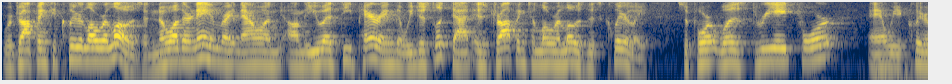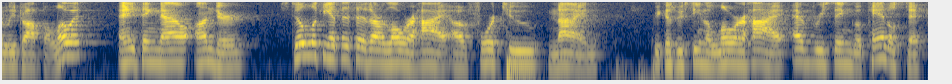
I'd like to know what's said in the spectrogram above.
we're dropping to clear lower lows, and no other name right now on, on the USD pairing that we just looked at is dropping to lower lows this clearly. Support was 384, and we clearly dropped below it. Anything now under, still looking at this as our lower high of 429, because we've seen a lower high every single candlestick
